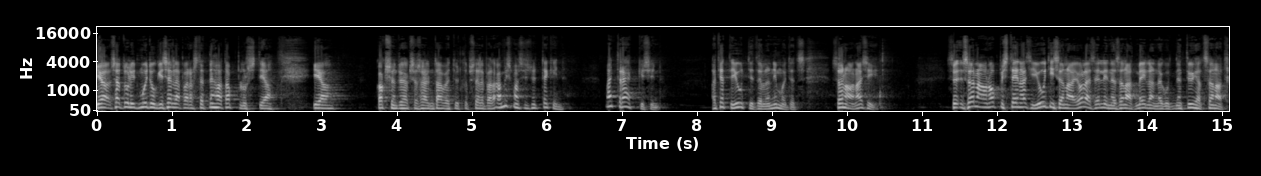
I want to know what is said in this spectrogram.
ja sa tulid muidugi sellepärast, et näha taplust ja, ja kakskümmend üheksa salm Taavet ütleb selle peale, aga mis ma siis nüüd tegin? ma ainult rääkisin. aga teate, juutidel on niimoodi, et sõna on asi. see sõna on hoopis teine asi, juudi sõna ei ole selline sõna, et meil on nagu need tühjad sõnad.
